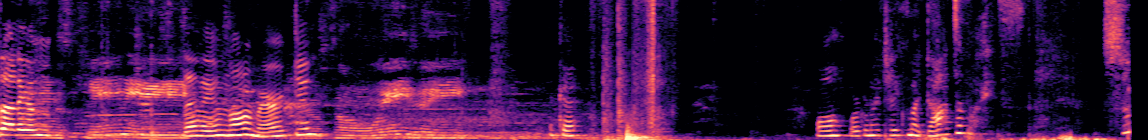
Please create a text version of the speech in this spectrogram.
Daddy, My I'm, name is Katie. I'm not American. I'm so lazy. Okay. Well, we're gonna take my dad's advice. So,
